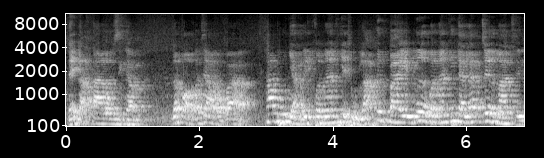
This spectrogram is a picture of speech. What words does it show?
ไหนหลับตาลงสิครับ แล้วบอกพระเจ้าบอกว่า ถ้าคุณอยากเป็นคนนั้นที่จะถูกรับขึ้นไป เมื่อวันนั้นที่การรับเจอมาถึง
